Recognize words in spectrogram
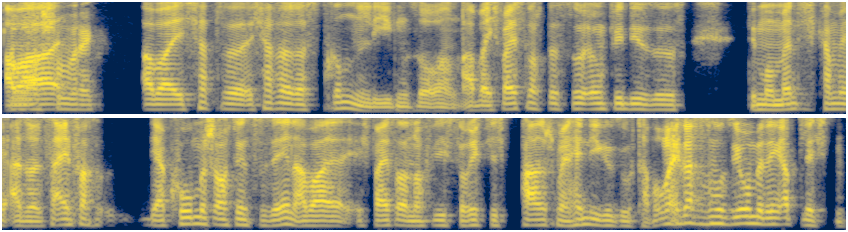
Aber Aber schon weg. aber ich hatte, ich hatte das drinnen liegen so. Aber ich weiß noch, dass so irgendwie dieses, den Moment, ich kann mir, also es ist einfach ja komisch auch den zu sehen, aber ich weiß auch noch, wie ich so richtig panisch mein Handy gesucht habe. Oh mein Gott, das muss ich unbedingt ablichten.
